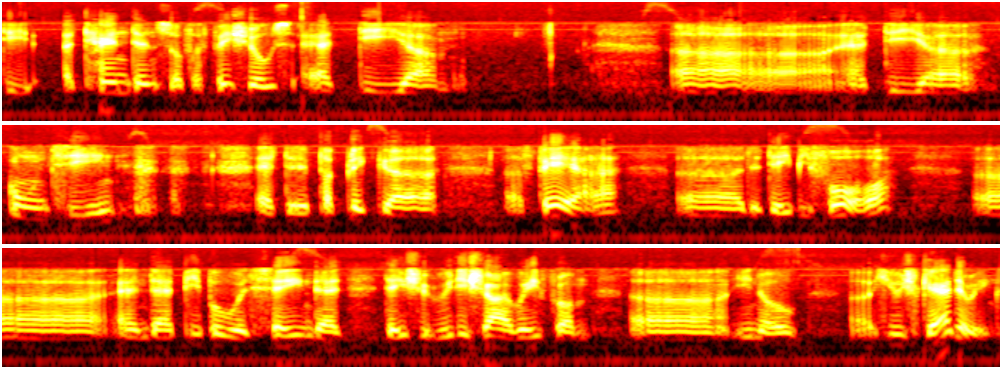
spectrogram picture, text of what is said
the attendance of officials at the um, uh, at the uh, at the public uh, fair uh, the day before, uh, and that people were saying that they should really shy away from uh, you know uh, huge gatherings.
